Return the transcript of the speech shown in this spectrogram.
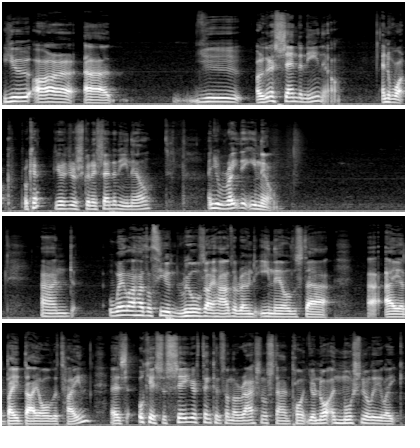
You are uh, you are to send an email in work, okay? You're just to send an email and you write the email. And I have a few rules I have around emails that I abide by all the time, is okay, so say you're thinking from a rational standpoint, you're not emotionally like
